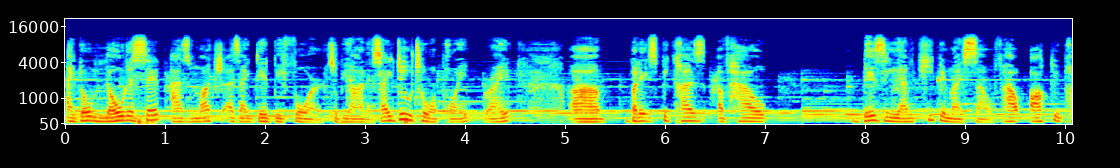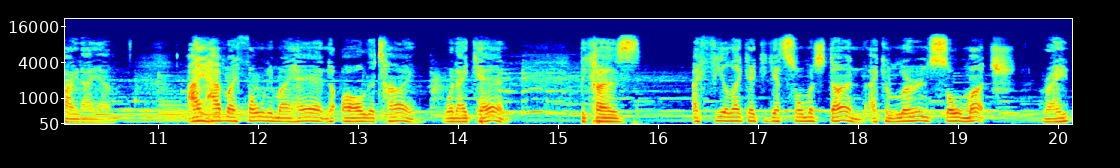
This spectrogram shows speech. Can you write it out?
I don't notice it as much as I did before, to be honest. I do to a point, right? Um, but it's because of how busy I'm keeping myself, how occupied I am. I have my phone in my hand all the time when I can because I feel like I could get so much done. I could learn so much, right?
